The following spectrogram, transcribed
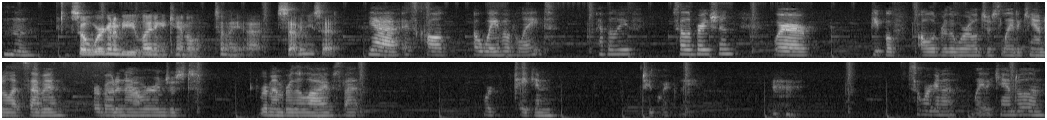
hmm So we're gonna be lighting a candle tonight at seven. You said. Yeah, it's called a wave of light, I believe, celebration, where people all over the world just light a candle at seven for about an hour and just remember the lives that were taken too quickly. So we're gonna light a candle and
